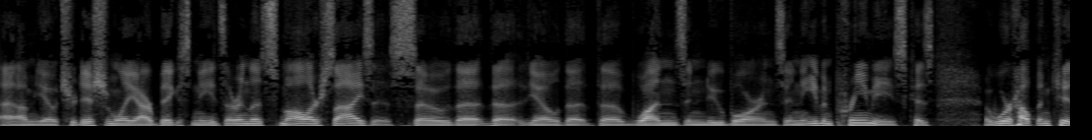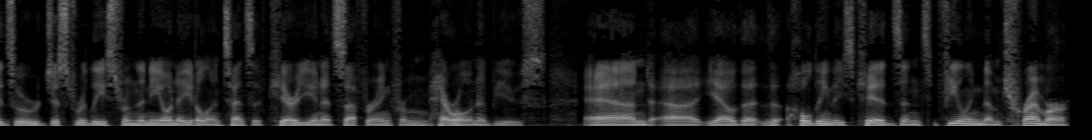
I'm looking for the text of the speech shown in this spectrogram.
Um, you know, traditionally our biggest needs are in the smaller sizes. So the the you know the the ones and newborns and even preemies because we're helping kids who were just released from the neonatal intensive care unit suffering from heroin abuse. And uh, you know, the, the holding these kids and feeling them tremor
